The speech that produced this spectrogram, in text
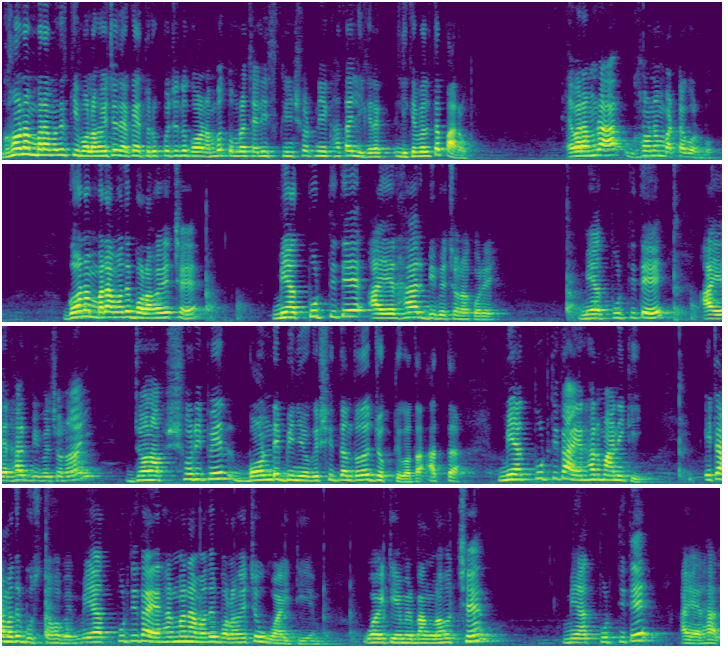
ঘ নাম্বার আমাদের কি বলা হয়েছে? দেখো, এতটুকু পর্যন্ত গ নাম্বার তোমরা চাইলে স্ক্রিনশট নিয়ে খাতায় লিখে লিখে ফেলতে পারো। এবার আমরা ঘ নাম্বারটা করব। গ নাম্বারে আমাদের বলা হয়েছে, মেয়াদ পূর্তিতে আয়ের হার বিবেচনা করে। মেয়াদ পূর্তিতে আয়ের হার বিবেচনায় জনাব শরীফের বন্ডে বিনিয়োগের সিদ্ধান্তটা যৌক্তিকতা। আচ্ছা মেয়াদ পূর্তিতে আয়ের হার মানে কি? এটা আমাদের বুঝতে হবে। মেয়াদ পূর্তিতে আয়ের মানে আমাদের বলা হয়েছে ওয়াইটিএম ওয়াইটিএম এর বাংলা হচ্ছে মেয়াদ পূর্তিতে আয়ের হার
